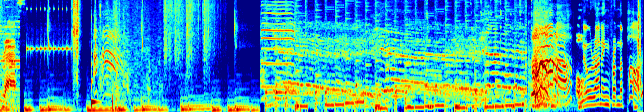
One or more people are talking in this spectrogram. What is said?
Grass? Touch grass. No running from the park.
